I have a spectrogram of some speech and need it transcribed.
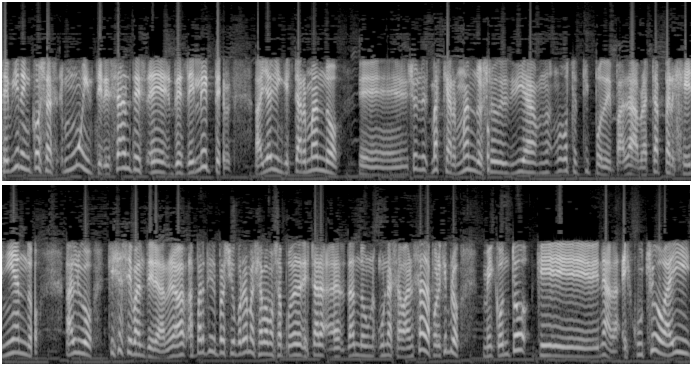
se vienen cosas muy interesantes eh, desde el éter. Hay alguien que está armando, eh, yo más que armando, yo diría mm, otro tipo de palabra, está pergeñando algo que ya se va a enterar. A, partir del próximo programa ya vamos a poder estar ah, dando un- unas avanzadas. Por ejemplo, me contó que, nada, escuchó ahí,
